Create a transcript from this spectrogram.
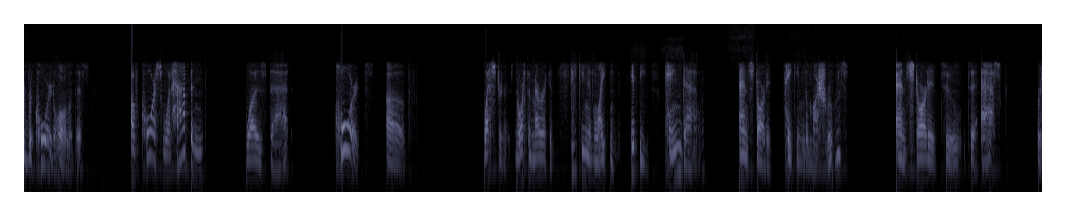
to record all of this. Of course, what happened was that hordes of Westerners, North Americans seeking enlightenment, hippies, came down and started taking the mushrooms and started to to ask for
